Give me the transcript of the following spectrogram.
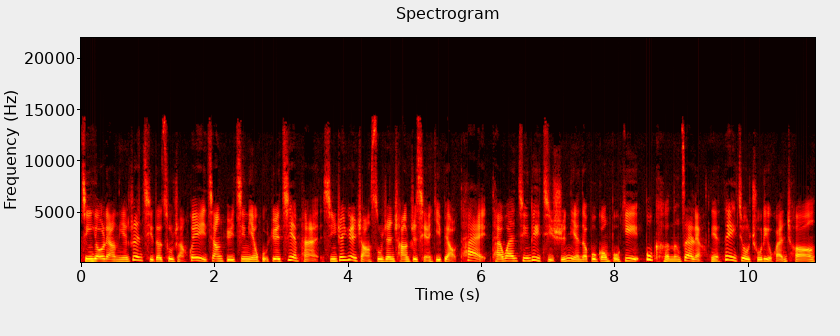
仅有两年任期的促转会将于今年五月届满。行政院长苏贞昌之前已表态，台湾经历几十年的不公不义，不可能在两年内就处理完成。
